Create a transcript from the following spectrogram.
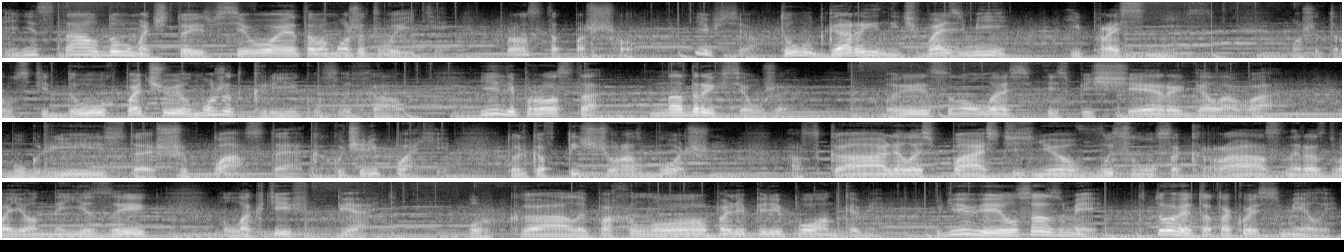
и не стал думать, что из всего этого может выйти. Просто пошел. И все. Тут, Горыныч, возьми и проснись. Может, русский дух почуял, может, крик услыхал. Или просто надрыхся уже. Высунулась из пещеры голова бугристая, шипастая, как у черепахи, только в тысячу раз больше. Оскалилась пасть, из нее высунулся красный раздвоенный язык, локтей в пять. Уркалы похлопали перепонками. Удивился змей. Кто это такой смелый?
